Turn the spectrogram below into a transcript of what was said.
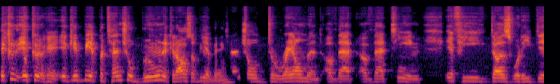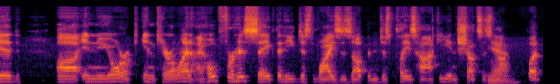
it could it could okay it could be a potential boon. It could also be Could a be. potential derailment of that of that team if he does what he did uh, in New York in Carolina. I hope for his sake that he just wises up and just plays hockey and shuts his Yeah. mouth. But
